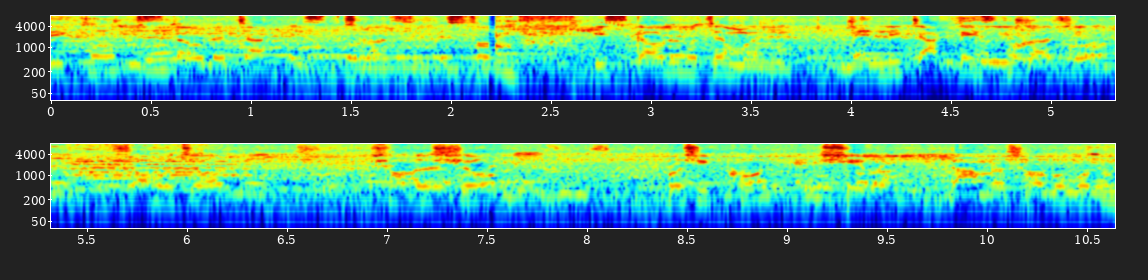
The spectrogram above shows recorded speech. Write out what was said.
দীক্ষা হচ্ছে। স্কাউটের চারটে স্তর আছে। স্কাউটে হচ্ছে মেনলি চারটে স্তর আছে। সহচর সদস্য প্রশিক্ষণ অ্যান্ড সেবা। তা আমরা সর্বপ্রথম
